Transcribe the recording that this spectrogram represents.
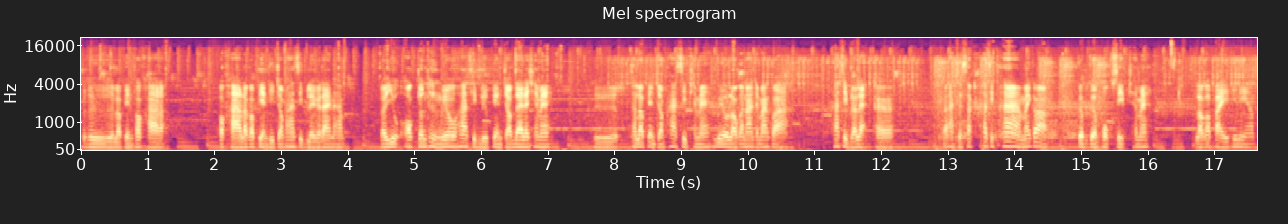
ก็คือเราเป็นพ่อค้าละพ่อค้าแล้วก็เปลี่ยนที่จ็อบ50เลยก็ได้นะครับเราอยู่ออกจนถึงเวล50หรือเปลี่ยนจ็อบได้แล้วใช่ไหมคือถ้าเราเปลี่ยนจ็อบ50ใช่ไหมเวลเราก็น่าจะมากกว่า50แล้วแหละเออก็อาจจะสัก55ไม่ก็เกือบเกือบ60ใช่ไหมเราก็ไปที่นี่ครับ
